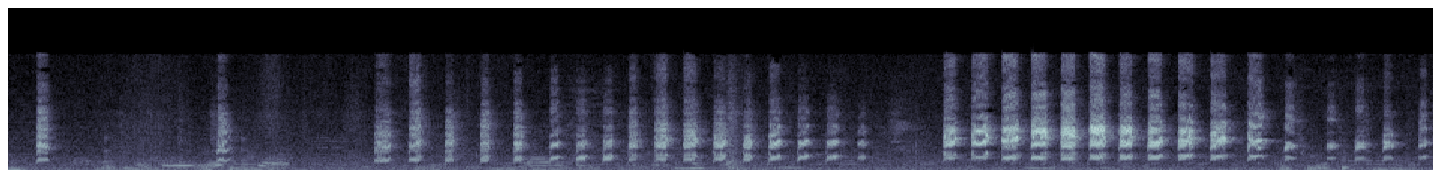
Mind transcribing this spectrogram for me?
うん。まずねよしないねはい、気持ちよくします。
